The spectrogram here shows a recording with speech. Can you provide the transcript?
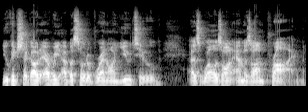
You can check out every episode of Ren on YouTube, as well as on Amazon Prime.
